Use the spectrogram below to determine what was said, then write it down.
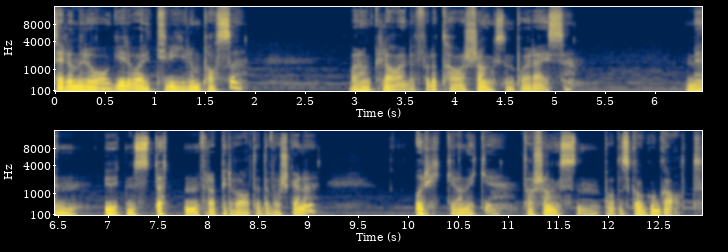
Selv om Roger var i tvil om passet, var han klar for å ta sjansen på å reise. Men uten støtten fra privatetterforskerne orker han ikke ta sjansen på at det skal gå galt.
